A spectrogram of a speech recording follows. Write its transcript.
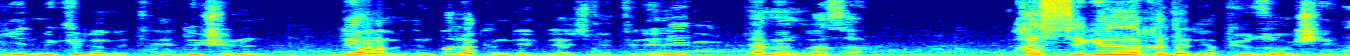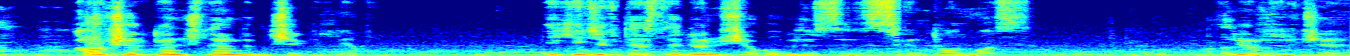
20 kilometreye düşürün. Devam edin. Bırakın debriyaj ve freni. Hemen gaza. Kasise gelene kadar yapıyoruz o işi. Kavşak dönüşlerini de bu şekilde yapın. İkinci viteste dönüş yapabilirsiniz. Sıkıntı olmaz. Alıyoruz 3'e.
